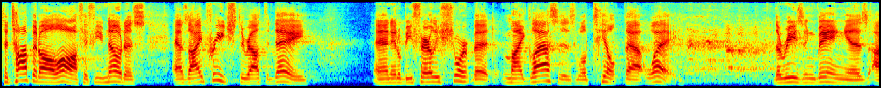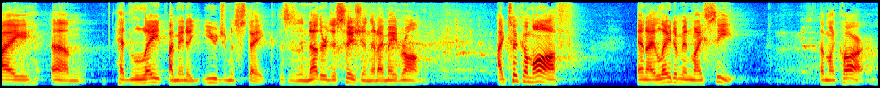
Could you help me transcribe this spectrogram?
to top it all off, if you notice, as I preach throughout the day, and it'll be fairly short, but my glasses will tilt that way. the reason being is I um, had late, I made a huge mistake. This is another decision that I made wrong. I took them off and I laid them in my seat of my car.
